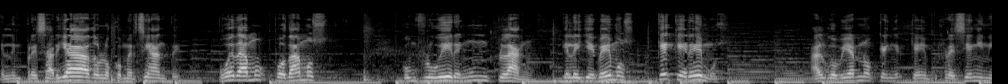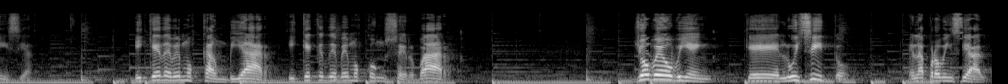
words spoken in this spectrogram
el empresariado, los comerciantes, podamos, podamos confluir en un plan que le llevemos qué queremos al gobierno que, recién inicia y qué debemos cambiar y qué debemos conservar. Yo veo bien que Luisito, en la provincial,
